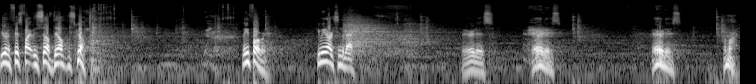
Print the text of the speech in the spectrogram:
You're in a fist fight with yourself, Dale. Let's go. Lean forward. Give me an arch in the back. There it is. There it is. There it is. Come on.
